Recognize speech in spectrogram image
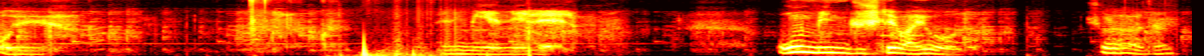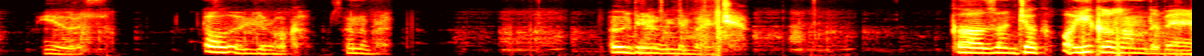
Oy. Benim yenili elma. 10 bin güçte ayı oldu. Şuralardan yiyoruz. Al öldür bakalım. Sana bırak. Öldürebilir bence. Kazanacak. Ayı kazandı be.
